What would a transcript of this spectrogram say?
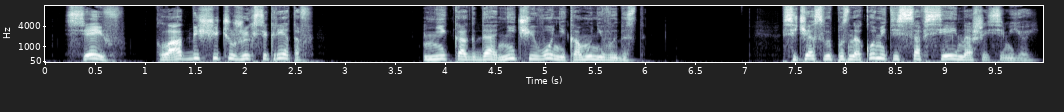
— сейф, кладбище чужих секретов. Никогда ничего никому не выдаст. Сейчас вы познакомитесь со всей нашей семьей.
